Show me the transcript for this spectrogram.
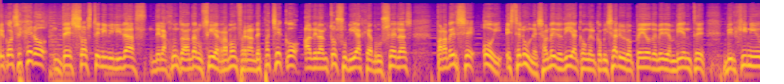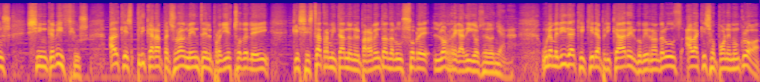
El consejero de Sostenibilidad de la Junta de Andalucía, Ramón Fernández Pacheco, adelantó su viaje a Bruselas para verse hoy, este lunes, al mediodía, con el comisario europeo de Medio Ambiente, Virginius Sinkevicius, al que explicará personalmente el proyecto de ley que se está tramitando en el Parlamento andaluz sobre los regadíos de Doñana. Una medida que quiere aplicar el gobierno andaluz a la que se opone Moncloa.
